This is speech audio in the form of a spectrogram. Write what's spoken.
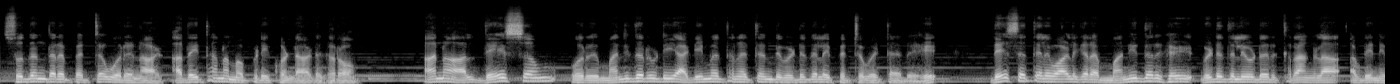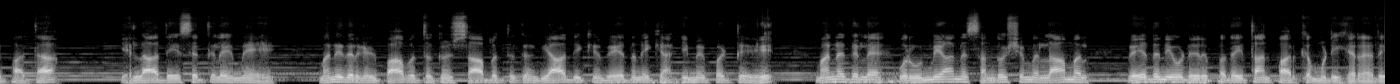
சுதந்திர பெற்ற ஒரு நாள். அதைத்தான் நம்ம அப்படி கொண்டாடுகிறோம். ஆனால் தேசம் ஒரு மனிதருடைய அடிமைத்தனத்திலிருந்து விடுதலை பெற்று விட்டது. தேசத்தில் வாழ்கிற மனிதர்கள் விடுதலையோடு இருக்கிறாங்களா அப்படின்னு பார்த்தா எல்லா தேசத்திலையுமே மனிதர்கள் பாவத்துக்கும் சாபத்துக்கும் வியாதிக்கும் வேதனைக்கும் அடிமைப்பட்டு மனதில் ஒரு உண்மையான சந்தோஷம் இல்லாமல் வேதனையோடு இருப்பதைத்தான் பார்க்க முடிகிறது.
